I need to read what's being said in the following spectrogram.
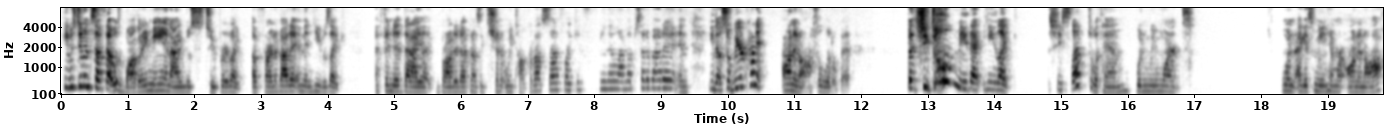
he was doing stuff that was bothering me, and I was super like upfront about it, and then he was like offended that I like brought it up, and I was like, shouldn't we talk about stuff? Like if you know I'm upset about it, and you know, so we were kind of on and off a little bit, but she told me that he like she slept with him when we weren't when I guess me and him were on and off,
